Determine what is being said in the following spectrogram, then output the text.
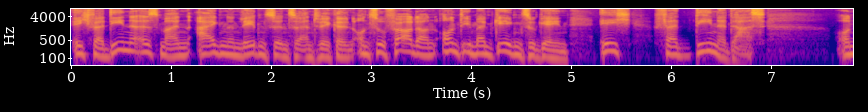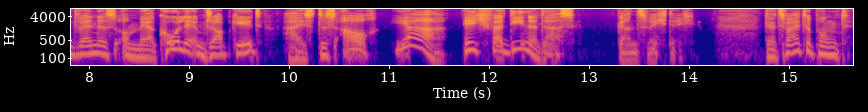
Ich verdiene es, meinen eigenen Lebenssinn zu entwickeln und zu fördern und ihm entgegenzugehen. Ich verdiene das. Und wenn es um mehr Kohle im Job geht, heißt es auch, ja, ich verdiene das. Ganz wichtig. Der zweite Punkt,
